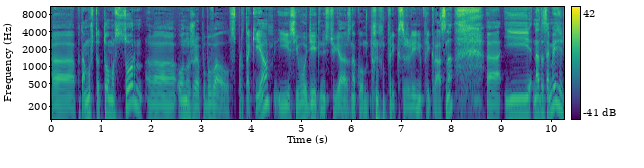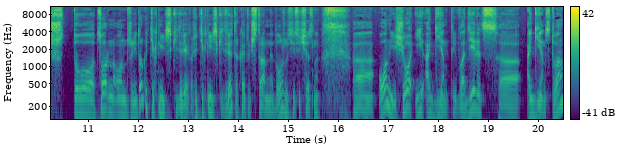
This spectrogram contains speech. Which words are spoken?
э, потому что Томас Цорн, э, он уже побывал в «Спартаке», и с его деятельностью я знаком, к сожалению, прекрасно. Э, и надо заметить, что что Цорн, он же не только технический директор, вообще технический директор, какая-то очень странная должность, если честно, а, он еще и агент, и владелец а, агентства,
